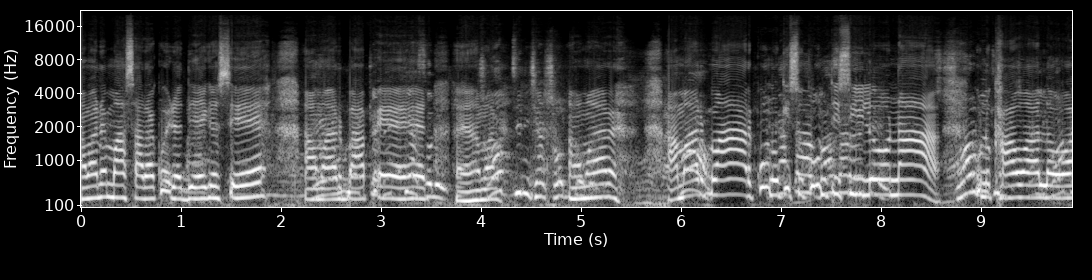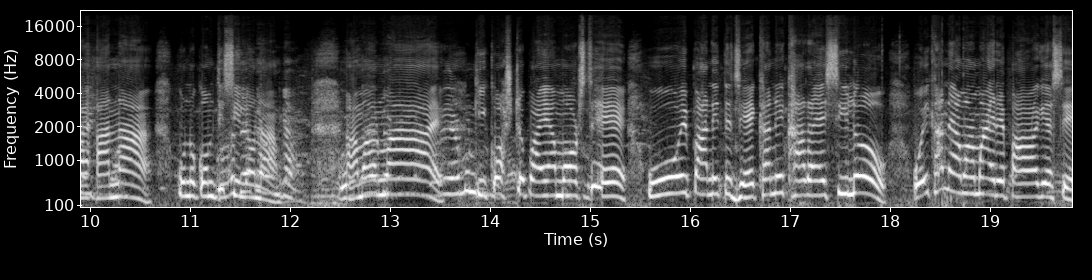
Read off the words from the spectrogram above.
আমারে মা সারা কইরা দিয়ে গেছে। আমার বাপের হ্যাঁ, আমার আমার আমার মার কোনো কিছু কমতি ছিল না। কোনো খাওয়া লওয়া আনা কোনো কমতি ছিল না। আমার মা কি কষ্ট পায়া মরছে। ওই পানিতে যেখানে খাড়ায় ছিল ওইখানে আমার মায়েরে পাওয়া গেছে।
